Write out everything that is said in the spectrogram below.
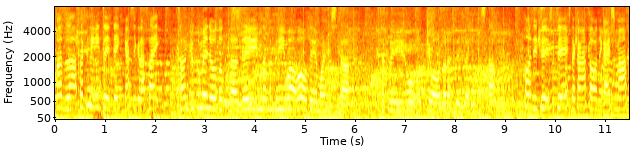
まずは作品について聞かせてください。3曲目に踊った全員の作品は和をテーマにした作品を今日は踊らせていただきました。本日出演した感想をお願いします。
